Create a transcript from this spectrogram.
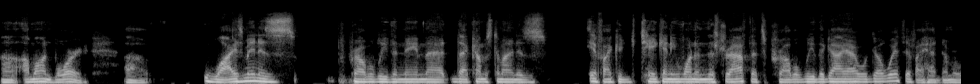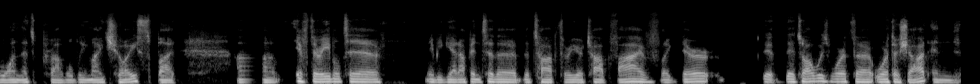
uh, I'm on board. Wiseman is probably the name that that comes to mind is if I could take anyone in this draft, that's probably the guy I would go with. If I had number one, that's probably my choice. But uh, if they're able to maybe get up into the the top three or top five, like they're it, it's always worth a worth a shot. And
